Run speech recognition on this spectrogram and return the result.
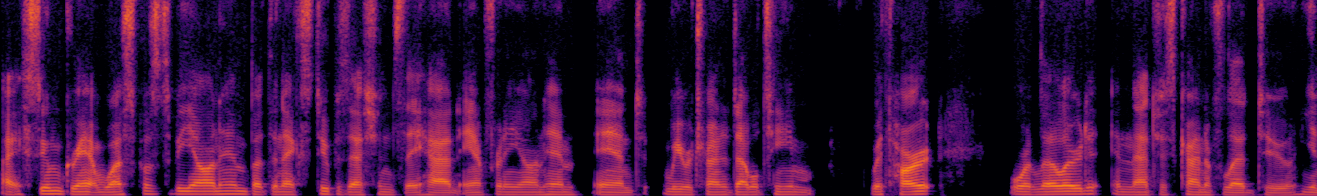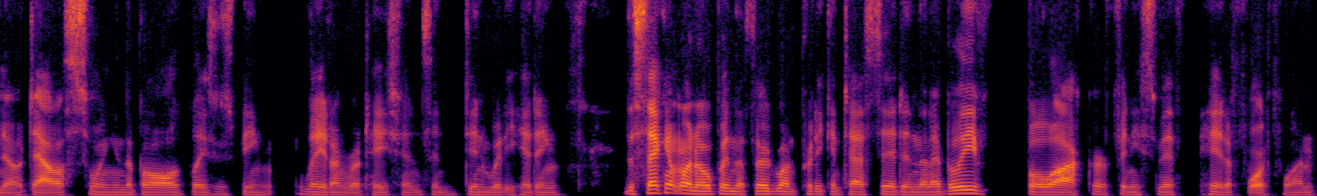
I assume Grant was supposed to be on him, but the next two possessions they had Anthony on him, and we were trying to double team with Hart or Lillard, and that just kind of led to, you know, Dallas swinging the ball, Blazers being late on rotations, and Dinwiddie hitting the second one open, the third one pretty contested, and then I believe Bullock or Finney Smith hit a fourth one.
